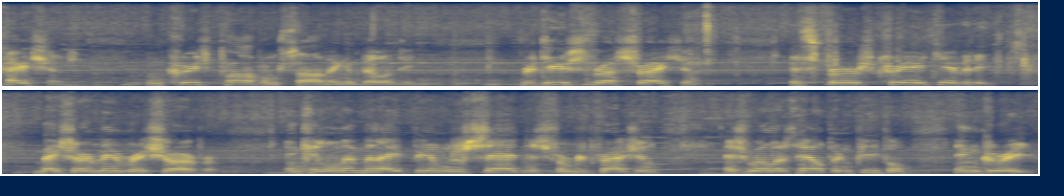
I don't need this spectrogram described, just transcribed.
patience, increased problem-solving ability, reduced frustration. It spurs creativity, makes our memory sharper, and can eliminate feelings of sadness from depression as well as helping people in grief,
